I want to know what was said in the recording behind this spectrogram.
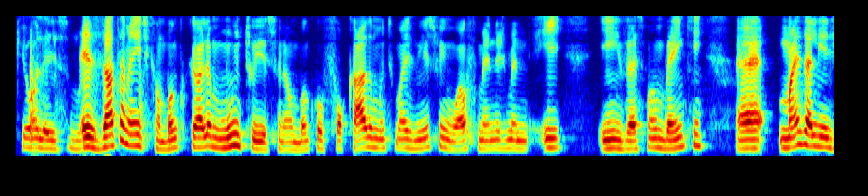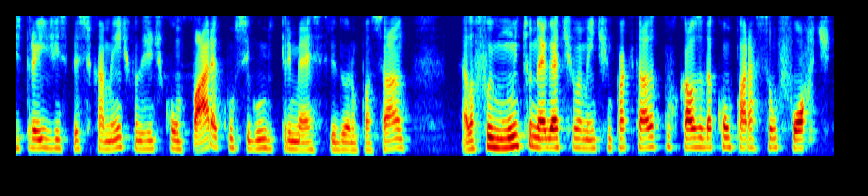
que olha isso muito. Exatamente, que é um banco que olha muito isso, né? um banco focado muito mais nisso, em wealth management e, e investment banking, é, mas a linha de trading especificamente, quando a gente compara com o segundo trimestre do ano passado, ela foi muito negativamente impactada por causa da comparação forte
